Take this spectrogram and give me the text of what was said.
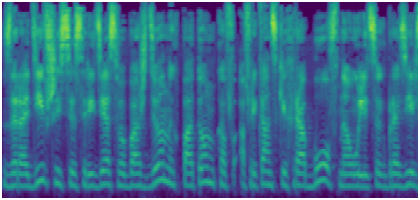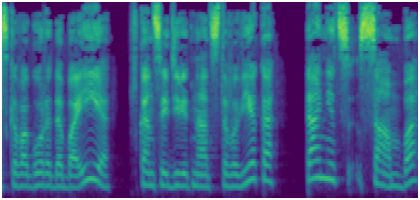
Зародившийся среди освобожденных потомков африканских рабов на улицах бразильского города Баия в конце XIX века, танец самбо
